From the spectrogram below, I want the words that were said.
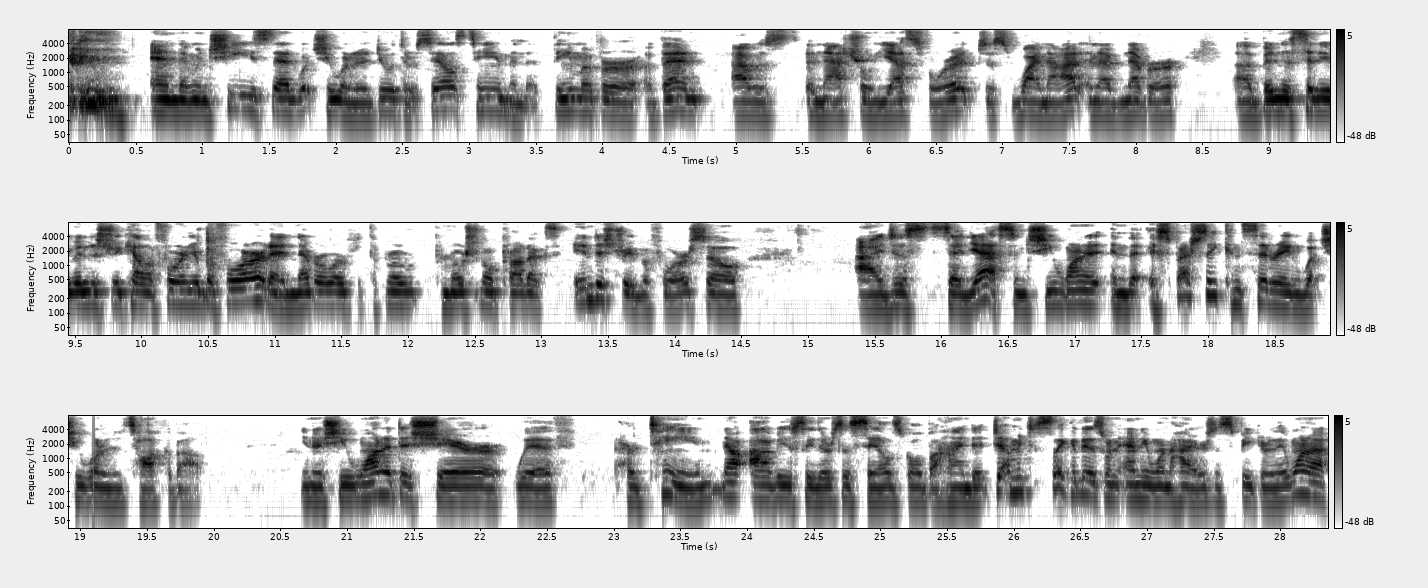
and then when she said what she wanted to do with her sales team and the theme of her event, I was a natural yes for it. Just why not? And I've never uh, been to City of Industry, California before, and I'd never worked with the pro- promotional products industry before. So I just said yes. And she wanted, and the, especially considering what she wanted to talk about. You know, she wanted to share with her team. Now, obviously, there's a sales goal behind it. I mean, just like it is when anyone hires a speaker, they want to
